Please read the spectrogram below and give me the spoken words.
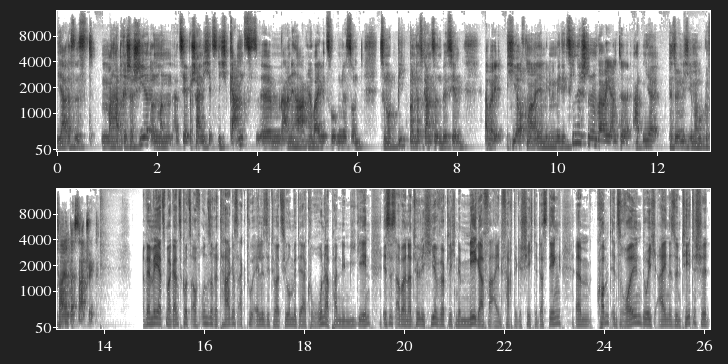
ja, das ist, man hat recherchiert und man erzählt wahrscheinlich jetzt nicht ganz ähm, an den Haken herbeigezogenes und zur Not biegt man das Ganze ein bisschen. Aber hier auch mal eine medizinische Variante hat mir persönlich immer gut gefallen bei Star Trek. Wenn wir jetzt mal ganz kurz auf unsere tagesaktuelle Situation mit der Corona-Pandemie gehen, ist es aber natürlich hier wirklich eine mega vereinfachte Geschichte. Das Ding ähm, kommt ins Rollen durch eine synthetische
